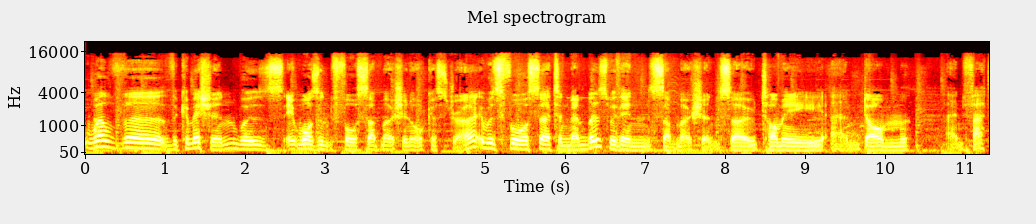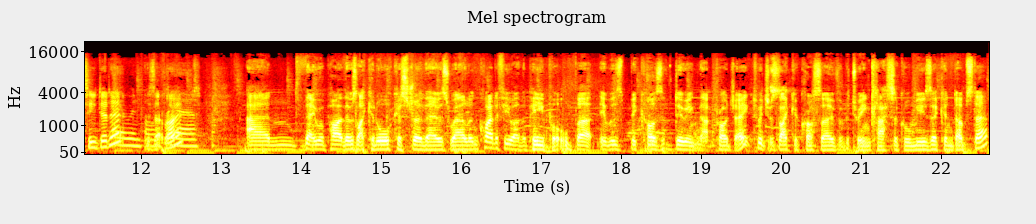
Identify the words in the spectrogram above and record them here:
Well, the the commission was it wasn't for Submotion Orchestra. It was for certain members within Submotion. So Tommy and Dom and Fatty did it. They were Is that right? yeah. And they were part. There was like an orchestra there as well, and quite a few other people. But it was because of doing that project, which was like a crossover between classical music and dubstep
